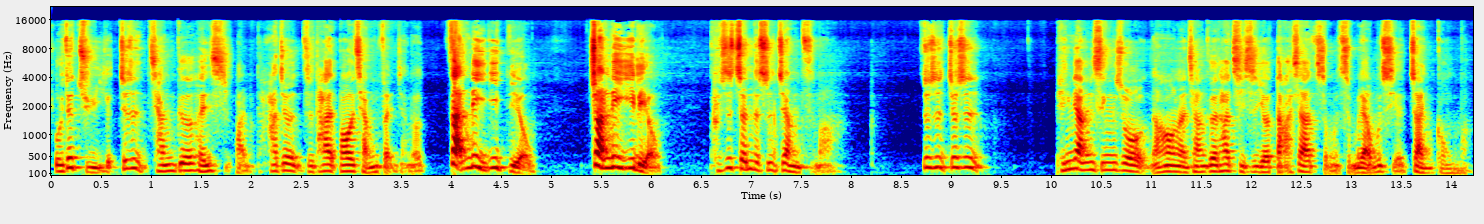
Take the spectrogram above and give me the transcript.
我就举一个，就是强哥很喜欢，他就是他包括强粉讲说战力一流，战力一流，可是真的是这样子吗？就是就是凭良心说，然后呢，强哥他其实有打下什么什么了不起的战功吗？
